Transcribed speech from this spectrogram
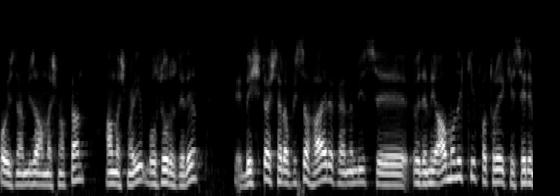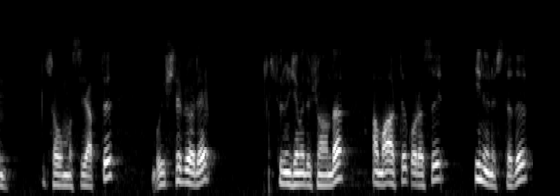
O yüzden biz anlaşmaktan anlaşmayı bozuyoruz dedi. E, Beşiktaş tarafı ise hayır efendim biz e, ödemeyi almadık ki faturayı keselim savunması yaptı. Bu işte böyle sürüncemede şu anda ama artık orası İnönü Stadı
